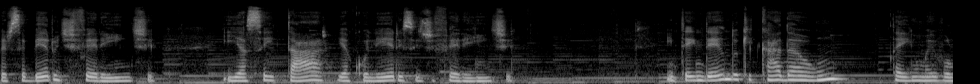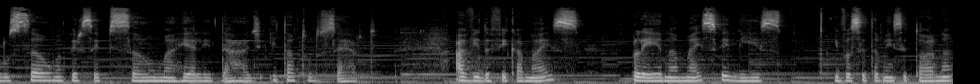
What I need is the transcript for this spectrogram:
perceber o diferente e aceitar e acolher esse diferente, entendendo que cada um tem uma evolução, uma percepção, uma realidade e tá tudo certo. A vida fica mais plena, mais feliz e você também se torna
